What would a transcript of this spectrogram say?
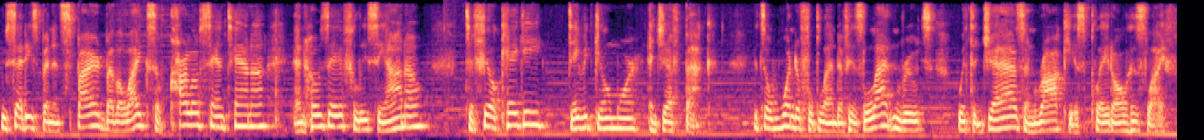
who said he's been inspired by the likes of Carlos Santana and Jose Feliciano to Phil Keaggy, David Gilmour, and Jeff Beck. It's a wonderful blend of his Latin roots with the jazz and rock he has played all his life.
